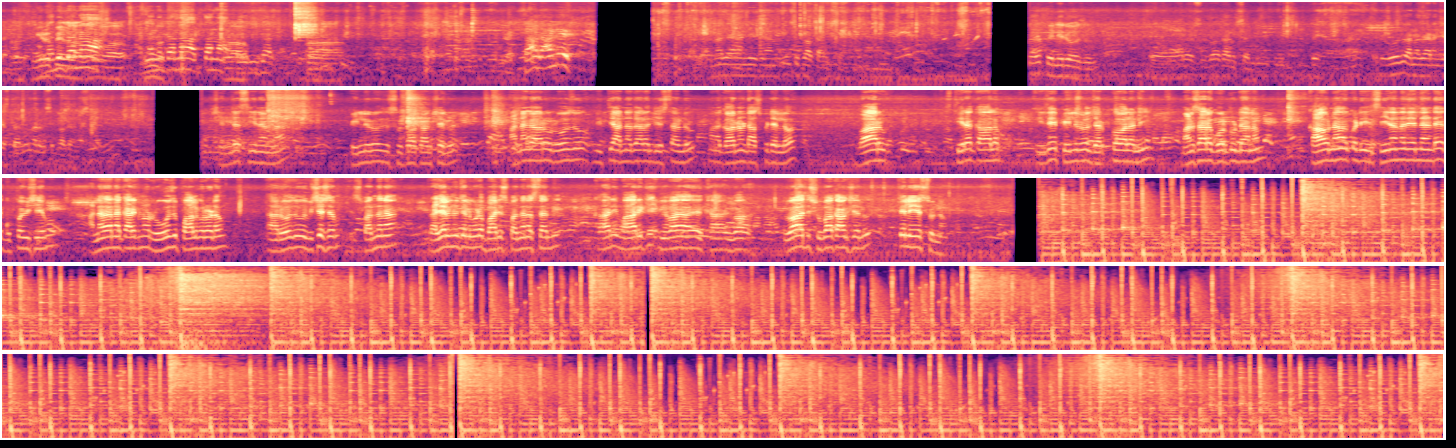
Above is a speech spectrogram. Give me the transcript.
రోజు పెళ్ళి రోజు ఆ, అన్నదానం ఆ, అన్నదానం చేసినందుకు శుభాకాంక్షలు. పెళ్ళి రోజు. శుభాకాంక్షలు. రోజు అన్నదానం చేస్తారు వాళ్ళకి శుభాకాంక్షలు. చంద్రసీనన్న పెళ్ళి రోజు శుభాకాంక్షలు. అన్నగారు రోజు నిత్య అన్నదానం చేస్తాడు మన గవర్నమెంట్ హాస్పిటల్లో. వారు స్థిరకాలం ఇదే పెళ్ళి రోజు జరుపుకోవాలని మనసారా కోరుకుంటాను కావున ఒకటి సీనన్నది ఏంటంటే గొప్ప విషయం. అన్నదాన కార్యక్రమం రోజు పాల్గొనడం ఆ రోజు విశేషం స్పందన. ప్రజల నుంచి కూడా భారీ స్పందన వస్తుంది. కానీ వారికి వివా వివాది శుభాకాంక్షలు తెలియజేస్తున్నాం.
